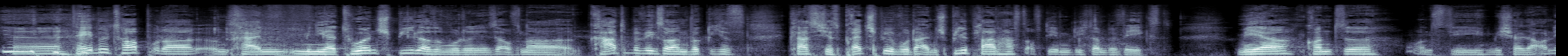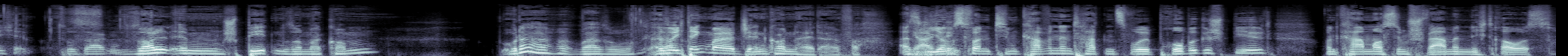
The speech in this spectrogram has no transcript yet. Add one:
Tabletop oder und kein Miniaturenspiel, also wo du dich auf einer Karte bewegst, sondern ein wirkliches klassisches Brettspiel, wo du einen Spielplan hast, auf dem du dich dann bewegst. Mehr konnte uns die Michelle da auch nicht zu sagen. Soll im späten Sommer kommen. Oder? War so. Also ich denk mal, Gen Con halt einfach. Also Ja, die Jungs denke- von Team Covenant hatten es wohl Probe gespielt und kamen aus dem Schwärmen nicht raus.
